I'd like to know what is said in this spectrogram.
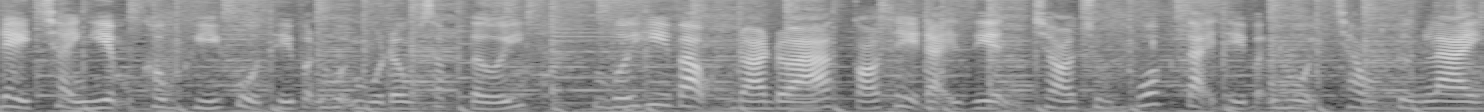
để trải nghiệm không khí của Thế vận hội mùa đông sắp tới, với hy vọng đoá đoá có thể đại diện cho Trung Quốc tại Thế vận hội trong tương lai.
